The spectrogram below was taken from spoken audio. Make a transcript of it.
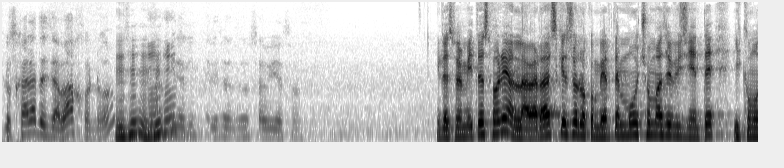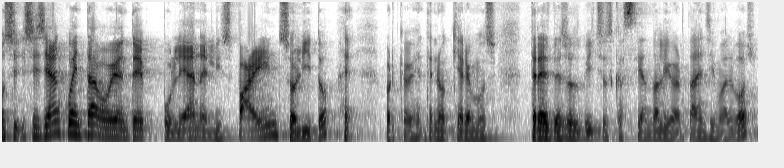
Los jala desde abajo, ¿no? Ujú, ujú. Mira qué interesante, no sabía eso. Y les permite spawnear. La verdad es que eso lo convierte mucho más eficiente. Y como si, si se dan cuenta, obviamente pulean el Inspiring solito. Porque obviamente no queremos tres de esos bichos casteando a libertad encima del boss.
